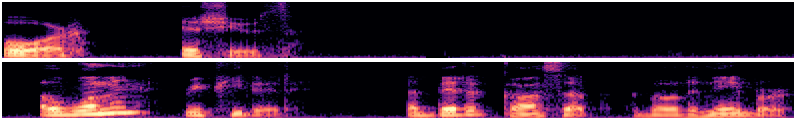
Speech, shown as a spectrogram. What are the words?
or issues. A woman repeated a bit of gossip about a neighbor.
